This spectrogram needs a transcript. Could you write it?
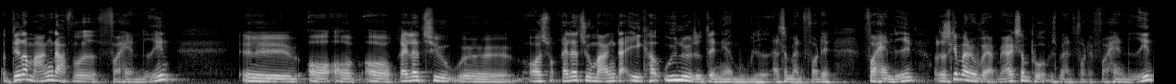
Og det er der mange, der har fået forhandlet ind, øh, og, og, og relativt, øh, også relativt mange, der ikke har udnyttet den her mulighed. Altså man får det forhandlet ind, og der skal man jo være opmærksom på, hvis man får det forhandlet ind,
